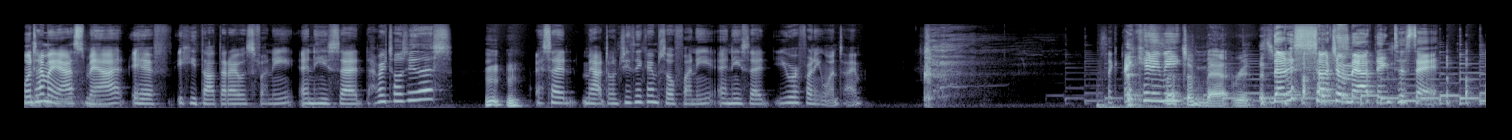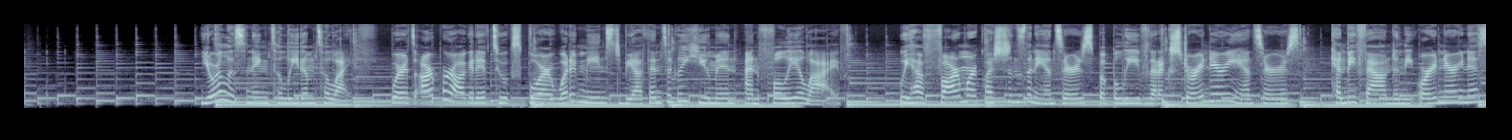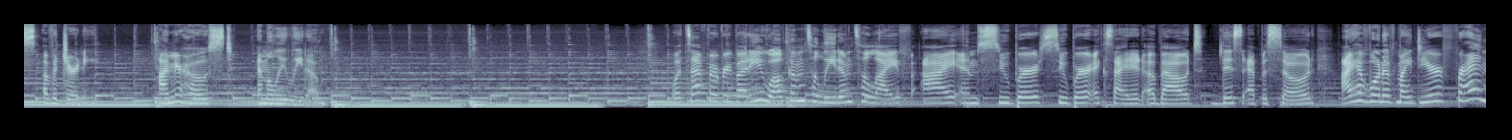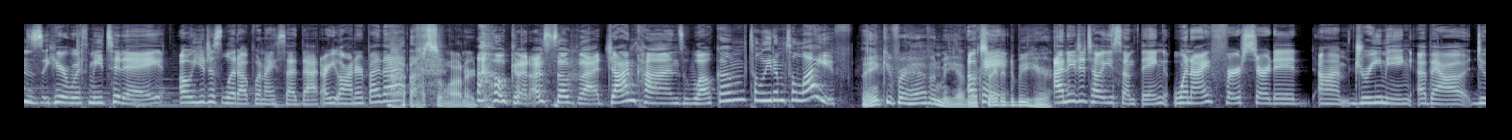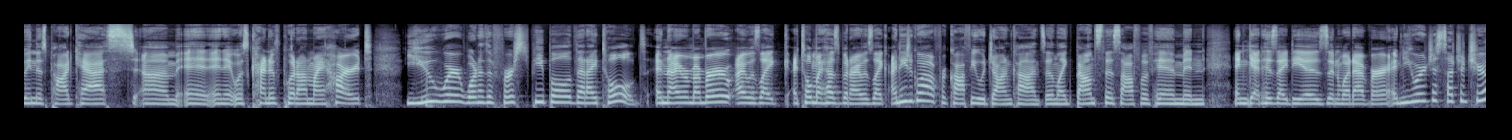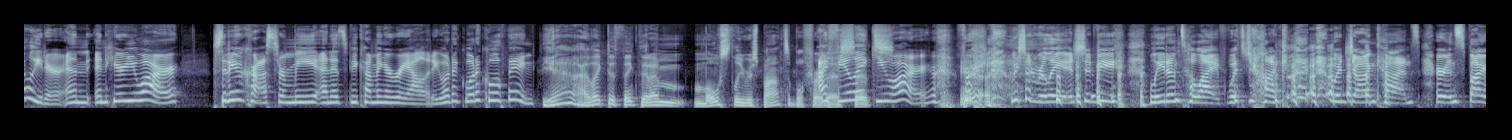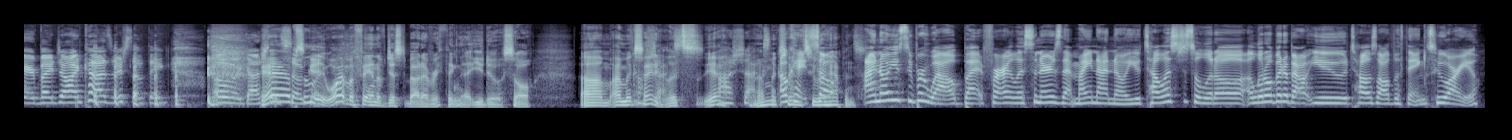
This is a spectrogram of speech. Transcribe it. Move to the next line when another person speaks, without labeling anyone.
One time I asked Matt if he thought that I was funny, and he said, Have I told you this?
Mm-mm.
I said, Matt, don't you think I'm so funny? And he said, You were funny one time. It's like, Are you kidding me?
Such a Matt. Re-
That is such a Matt thing to say. You're listening to Lead Lead 'em to Life, where it's our prerogative to explore what it means to be authentically human and fully alive. We have far more questions than answers, but believe that extraordinary answers can be found in the ordinariness of a journey. I'm your host, Emily Leadham. What's up, everybody? Welcome to Lead 'em to Life. I am super, super excited about this episode. I have one of my dear friends here with me today. Oh, you just lit up when I said that. Are you honored by that?
I'm so honored.
oh, good. I'm so glad. John Cons, welcome to Lead Lead 'em to Life.
Thank you for having me. I'm
Okay.
excited to be here.
I need to tell you something. When I first started um, dreaming about doing this podcast, um, and, and it was kind of put on my heart, you were one of the first people that I told. And I remember I was like, I told my husband, I was like, I need to go out for coffee with John Cons and like bounce this off of him and and get his ideas and whatever. And you were just such a cheerleader. And and here you are. Sitting across from me, and it's becoming a reality. What a what a cool thing!
Yeah, I like to think that I'm mostly responsible for
I
this.
I feel like you are. we should really. It should be lead him to life with John with John Cons or inspired by John Cons or something. Oh my gosh,
Yeah,
that's so
absolutely.
good.
Well, I'm a fan of just about everything that you do. So um, I'm excited.
shucks.
Let's, yeah.
Oh.
I'm excited
okay,
to see
so
what happens.
I know you super well, but for our listeners that might not know you, tell us just a little a little bit about you. Tell us all the things. Who are you?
